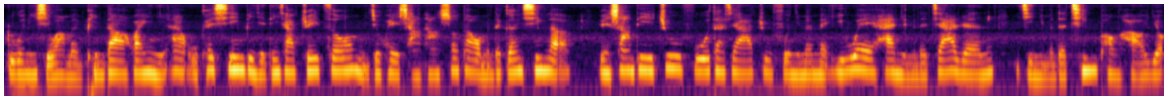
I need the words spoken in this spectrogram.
如果你喜欢我们频道，欢迎你按五颗星，并且订下追踪，你就会常常收到我们的更新了。愿上帝祝福大家，祝福你们每一位和你们的家人以及你们的亲朋好友。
